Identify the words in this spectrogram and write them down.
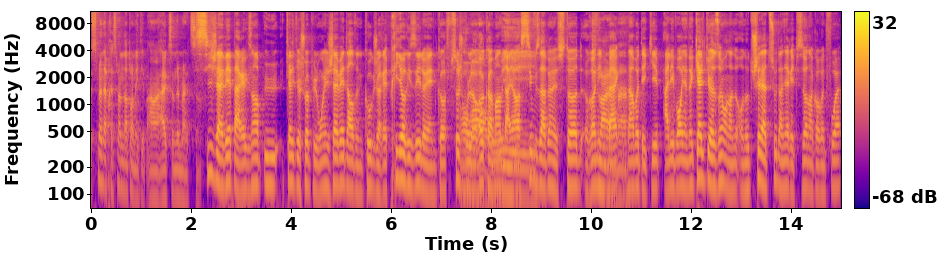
semaine après semaine dans ton équipe, en Alexander Mattson. Si j'avais par exemple eu quelques choix plus loin, j'avais Dalvin Cook, j'aurais priorisé le handcuff. Ça, je vous le Oh, recommande oui. d'ailleurs. Si vous avez un stud running Clairement. back dans votre équipe, allez voir. Il y en a quelques-uns. On, a, on a touché là-dessus au dernier épisode, encore une fois.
